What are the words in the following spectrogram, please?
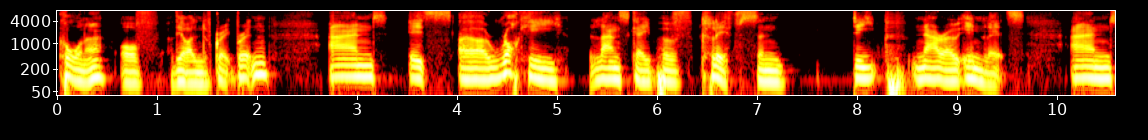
corner of the island of Great Britain, and it's a rocky landscape of cliffs and deep, narrow inlets. And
